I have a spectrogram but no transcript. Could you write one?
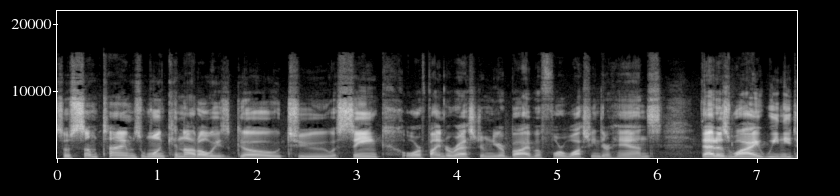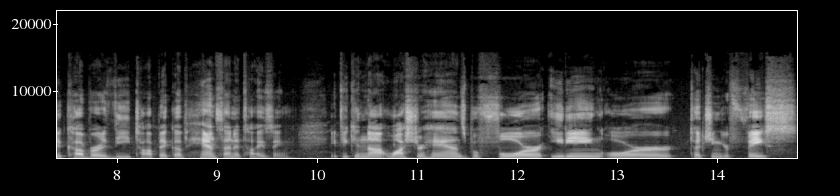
So sometimes one cannot always go to a sink or find a restroom nearby before washing their hands. That is why we need to cover the topic of hand sanitizing. If you cannot wash your hands before eating or touching your face,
